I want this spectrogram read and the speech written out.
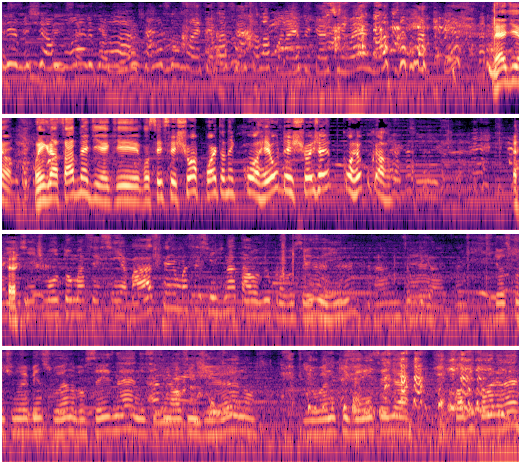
ele me chamou, ele falou, ah, chama sua mãe, tem uma festa lá fora. Aí eu fiquei assim, ué, não. Né, Dinho? O engraçado, né, Dinho, é que vocês fechou a porta, né? Correu, deixou e já correu pro carro. Aí a gente montou uma cestinha básica e uma cestinha de Natal, viu, pra vocês aí. Ah, muito obrigado. Que Deus continue abençoando vocês, né, nesse finalzinho de ano. E o ano que vem seja só vitória, né?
